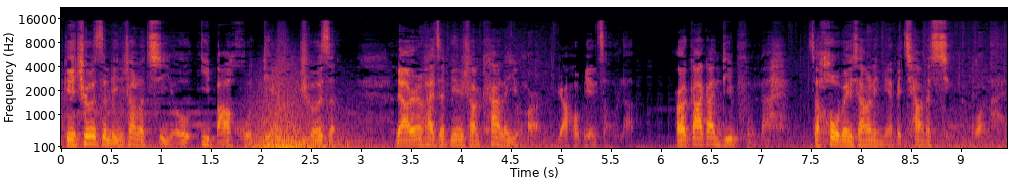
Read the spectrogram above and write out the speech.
给车子淋上了汽油，一把火点燃了车子。两人还在边上看了一会儿，然后便走了。而嘎甘迪普呢，在后备箱里面被呛得醒了过来，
